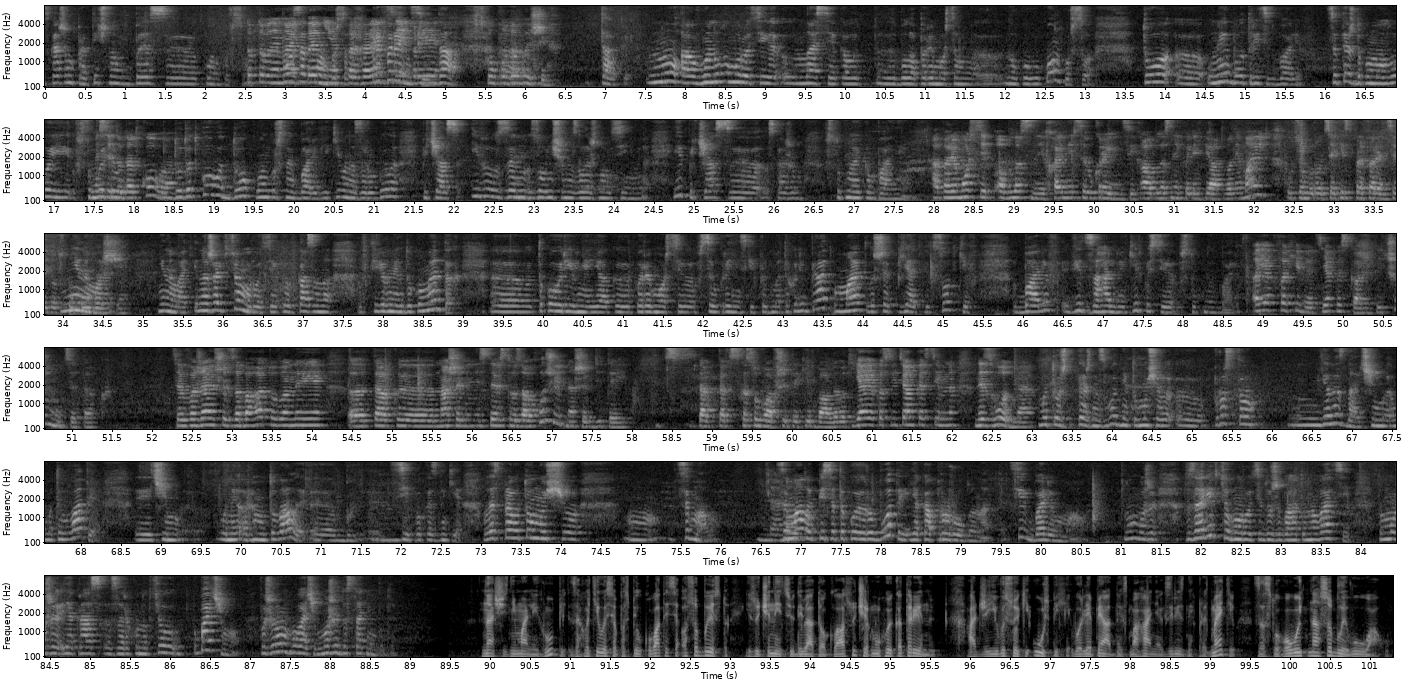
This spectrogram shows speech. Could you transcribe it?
скажімо, практично без е, конкурсу. Тобто вони мають Поза певні преференції, при да. вступу до вишів. Так, ну а в минулому році у Насті, яка е, була переможцем е, наукового конкурсу, то е, у неї було 30 балів. Це теж допомогло їй вступити додатково? додатково до конкурсних балів, які вона заробила під час і зовнішнього незалежного оцінювання, і під час, е, скажімо, вступної кампанії. А переможці обласних, хай не всеукраїнських, а обласних олімпіад вони мають у цьому році якісь преференції до вступу Ні, немає. Ні, немає. І, на жаль, в цьому році, як вказано в керівних документах, е, такого рівня, як е, переможці всеукраїнських предметних олімпіад, мають лише 5% балів від загальної кількості вступних балів. А як фахівець, як ви скажете, чому це так? Це вважаю, що забагато вони е, так наше міністерство заохочують наших дітей, так, так скасувавши такі бали. От я як освітянка з цим не, не згодна. Ми теж, теж не згодні, тому що е, просто я не знаю, чим мотивувати, е, чим вони аргументували е, ці показники. Але справа в тому, що це мало. Да, Це ну, мало після такої роботи, яка пророблена, цих балів мало. Ну, може, взагалі в цьому році дуже багато новацій, то може якраз за рахунок цього побачимо, поживемо, побачимо, може і достатньо буде. Нашій знімальній групі захотілося поспілкуватися особисто із ученицею 9 класу Чернухою Катериною, адже її високі успіхи в олімпіадних змаганнях з різних предметів заслуговують на особливу увагу.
